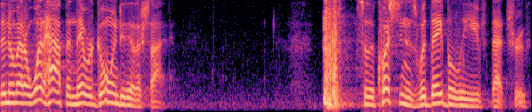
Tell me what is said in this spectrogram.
that no matter what happened, they were going to the other side. so the question is would they believe that truth?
